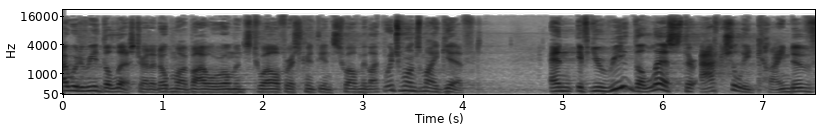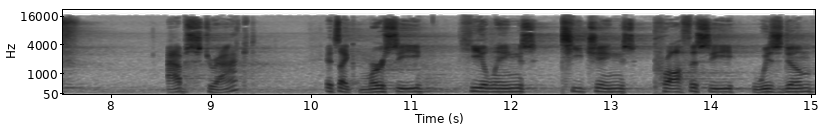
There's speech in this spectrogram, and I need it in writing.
I would read the list, right? I'd open my Bible, Romans 12, 1 Corinthians 12, and be like, which one's my gift? And if you read the list, they're actually kind of abstract. It's like mercy, healings, teachings, prophecy, wisdom.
